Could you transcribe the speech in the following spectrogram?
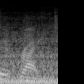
Exit right.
